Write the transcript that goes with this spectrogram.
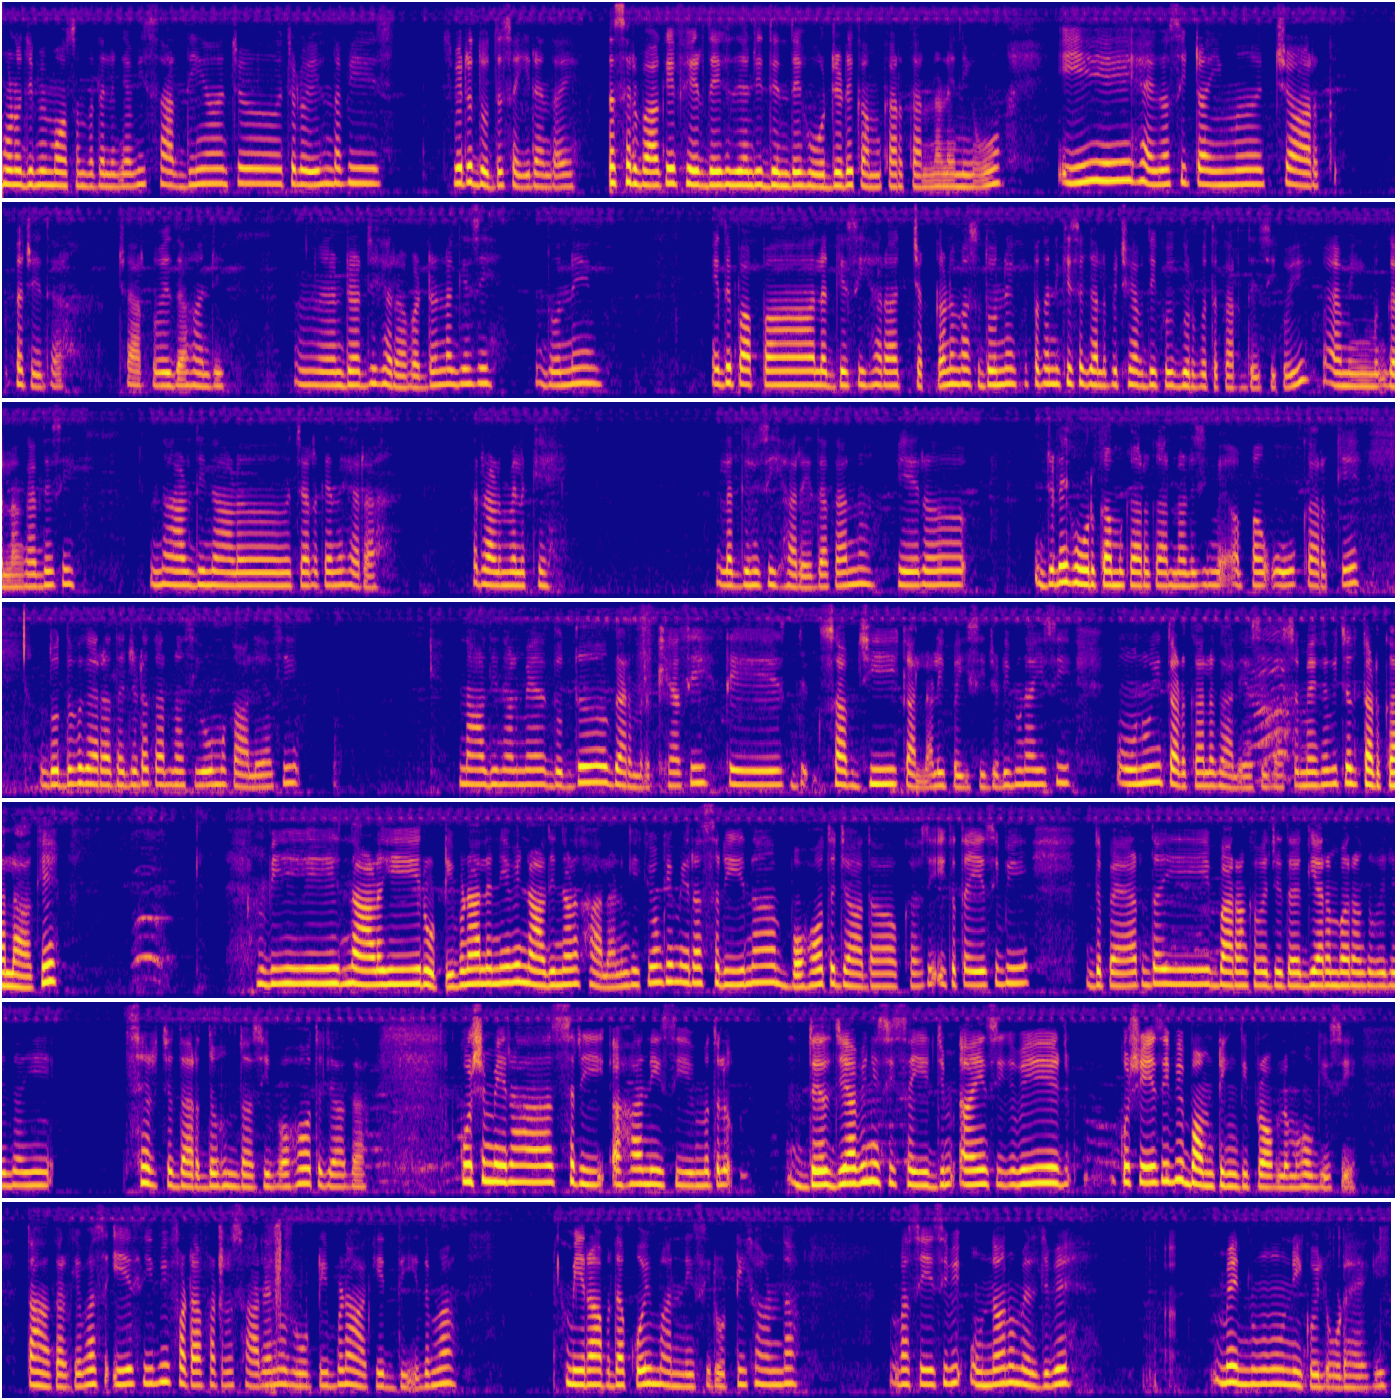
ਹੁਣ ਜਿਵੇਂ ਮੌਸਮ ਬਦਲ ਗਿਆ ਵੀ ਸਰਦੀਆਂ 'ਚ ਚਲੋ ਇਹ ਹੁੰਦਾ ਵੀ ਸਵੇਰੇ ਦੁੱਧ ਸਹੀ ਰਹਿੰਦਾ ਏ। ਤਾਂ ਸਿਰ ਵਾਹ ਕੇ ਫਿਰ ਦੇਖਦੇ ਹਾਂ ਜੀ ਦਿਨ ਦੇ ਹੋਰ ਜਿਹੜੇ ਕੰਮ ਕਾਰ ਕਰਨ ਵਾਲੇ ਨੇ ਉਹ। ਇਹ ਹੈਗਾ ਸੀ ਟਾਈਮ ਚਾਰ ਕੁ ਵਜੇ ਦਾ, ਚਾਰ ਕੁ ਵਜੇ ਦਾ, ਹਾਂਜੀ। ਡੈਡ ਜੀ ਹਰਾ ਵੱਢਣ ਲੱਗੇ ਸੀ ਦੋਨੇ। ਇਹਦੇ ਪਾਪਾ ਲੱਗੇ ਸੀ ਹਰਾ ਚੱਕਣ, ਬਸ ਦੋਨੇ, ਪਤਾ ਨਹੀਂ ਕਿਸੇ ਗੱਲ ਪਿੱਛੇ ਆਪਦੀ ਕੋਈ ਗੁਰਬਤ ਕਰਦੇ ਸੀ ਕੋਈ, ਐਵੇਂ ਗੱਲਾਂ ਕਰਦੇ ਸੀ। ਨਾਲ ਦੀ ਨਾਲ, ਚੱਲ ਕਹਿੰਦੇ ਹਰਾ ਰਲ ਮਿਲ ਕੇ ਲੱਗੇ ਹੋਏ ਸੀ ਹਰੇ ਦਾ ਕਰਨ ਫਿਰ ਜਿਹੜੇ ਹੋਰ ਕੰਮ ਕਾਰ ਕਰਨ ਵਾਲੇ ਸੀ, ਮੈਂ ਆਪਾਂ ਉਹ ਕਰਕੇ ਦੁੱਧ ਵਗੈਰਾ ਦਾ ਜਿਹੜਾ ਕਰਨਾ ਸੀ, ਉਹ ਮੁਕਾ ਲਿਆ ਸੀ। ਨਾਲ ਦੀ ਨਾਲ ਮੈਂ ਦੁੱਧ ਗਰਮ ਰੱਖਿਆ ਸੀ ਅਤੇ ਸਬਜ਼ੀ ਕੱਲ੍ਹ ਵਾਲੀ ਪਈ ਸੀ, ਜਿਹੜੀ ਬਣਾਈ ਸੀ, ਉਹਨੂੰ ਹੀ ਤੜਕਾ ਲਗਾ ਲਿਆ ਸੀ ਬਸ। ਮੈਂ ਕਿਹਾ ਵੀ ਚੱਲ ਤੜਕਾ ਲਾ ਕੇ ਵੀ ਨਾਲ ਹੀ ਰੋਟੀ ਬਣਾ ਲੈਂਦੀ ਹਾਂ, ਵੀ ਨਾਲ ਦੀ ਨਾਲ ਖਾ ਲੈਣਗੇ। ਕਿਉਂਕਿ ਮੇਰਾ ਸਰੀਰ ਨਾ ਬਹੁਤ ਜ਼ਿਆਦਾ ਔਖਾ ਸੀ। ਇੱਕ ਤਾਂ ਇਹ ਸੀ ਵੀ ਦੁਪਹਿਰ ਦਾ ਹੀ ਬਾਰਾਂ ਕੁ ਵਜੇ ਦਾ, ਗਿਆਰਾਂ ਬਾਰਾਂ ਕੁ ਵਜੇ ਦਾ ਹੀ ਸਿਰ 'ਚ ਦਰਦ ਹੁੰਦਾ ਸੀ ਬਹੁਤ ਜ਼ਿਆਦਾ। ਕੁਛ ਮੇਰਾ ਸਰੀ, ਆਹ ਨਹੀਂ ਸੀ, ਮਤਲਬ ਦਿਲ ਜਿਹਾ ਵੀ ਨਹੀਂ ਸੀ ਸਹੀ। ਜਿਵੇਂ ਐਂ ਸੀ ਵੀ ਕੁਛ ਇਹ ਸੀ ਵੀ ਵੋਮਟਿੰਗ ਦੀ ਪ੍ਰੋਬਲਮ ਹੋ ਗਈ ਸੀ। ਤਾਂ ਕਰਕੇ ਬਸ ਇਹ ਸੀ ਵੀ ਫਟਾਫਟ ਸਾਰਿਆਂ ਨੂੰ ਰੋਟੀ ਬਣਾ ਕੇ ਦੇ ਦੇਵਾਂ। ਮੇਰਾ ਆਪਦਾ ਕੋਈ ਮਨ ਨਹੀਂ ਸੀ ਰੋਟੀ ਖਾਣ ਦਾ। ਬਸ ਇਹ ਸੀ ਵੀ ਉਹਨਾਂ ਨੂੰ ਮਿਲ ਜਵੇ। ਮੈਨੂੰ ਨਹੀਂ ਕੋਈ ਲੋੜ ਹੈਗੀ।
